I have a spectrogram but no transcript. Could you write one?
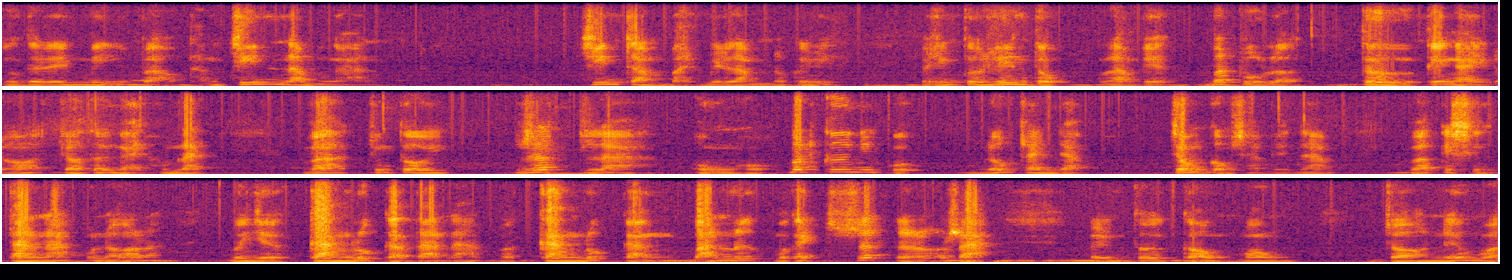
Chúng tôi đến Mỹ vào tháng 9 năm 1975 đó quý vị. Và chúng tôi liên tục làm việc bất vụ lợi từ cái ngày đó cho tới ngày hôm nay. Và chúng tôi rất là ủng hộ bất cứ những cuộc đấu tranh nào chống cộng sản Việt Nam. Và cái sự tàn ác của nó đó, bây giờ càng lúc càng tàn ác và càng lúc càng bán nước một cách rất là rõ ràng. Và chúng tôi cầu mong cho nếu mà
